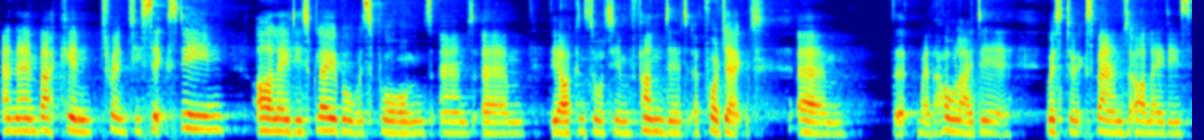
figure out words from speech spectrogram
And then back in 2016, R-Ladies Global was formed, and um, the R Consortium funded a project um, that, where the whole idea was to expand R-Ladies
